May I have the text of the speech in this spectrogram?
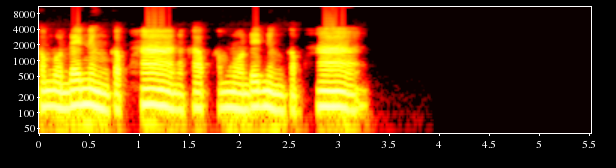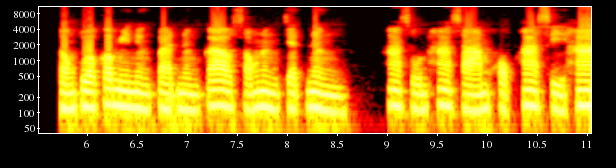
คำนวณได้หนึ่งกับห้านะครับคำนวณได้หนึ่งกับห้า สองตัวก็มีหนึ่งแปดหนึ่งเก้าสองหนึ่งเจ็ดหนึ่งห้าศูนย์ห้าสามหกห้าสี่ห้า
